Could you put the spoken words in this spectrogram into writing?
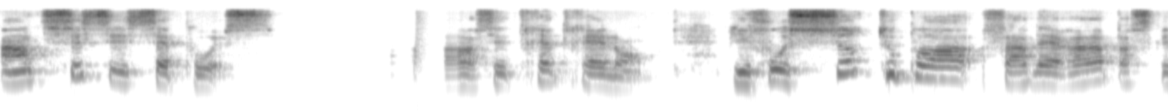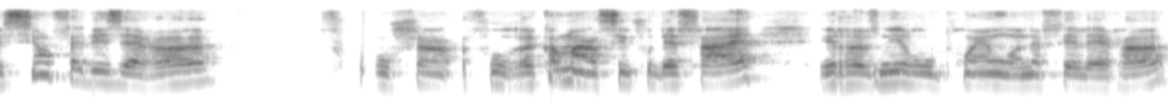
entre 6 et 7 pouces. Alors, c'est très, très long. Puis, il ne faut surtout pas faire d'erreur parce que si on fait des erreurs, il faut, recommencer, il faut défaire et revenir au point où on a fait l'erreur.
